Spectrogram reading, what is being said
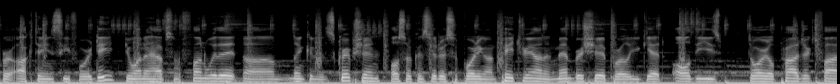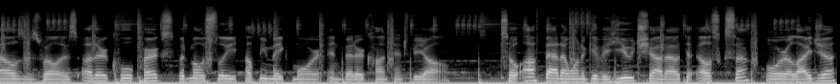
for Octane C4D. If you want to have some fun with it, um, link in the description. Also consider supporting on Patreon and membership where you get all these tutorial project files as well as other cool perks, but mostly help me make more and better content for y'all. So off bat, I want to give a huge shout out to Elsksa or Elijah,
